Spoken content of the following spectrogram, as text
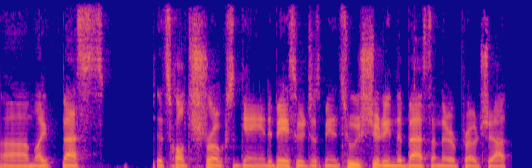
um, like best. It's called strokes gained. It basically just means who's shooting the best on their approach shot.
